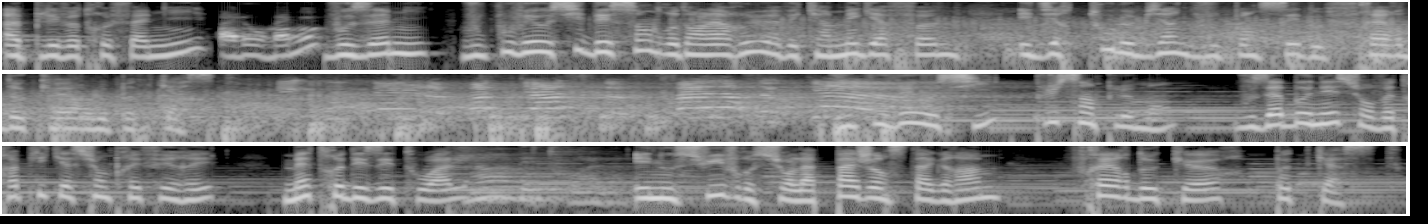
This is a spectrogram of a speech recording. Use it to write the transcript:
Appelez votre famille, vos amis. Vous pouvez aussi descendre dans la rue avec un mégaphone et dire tout le bien que vous pensez de Frères de Cœur, le podcast. Écoutez le podcast de Frères de Cœur. Vous pouvez aussi, plus simplement, vous abonner sur votre application préférée, mettre des étoiles et nous suivre sur la page Instagram Frères de Cœur Podcast.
